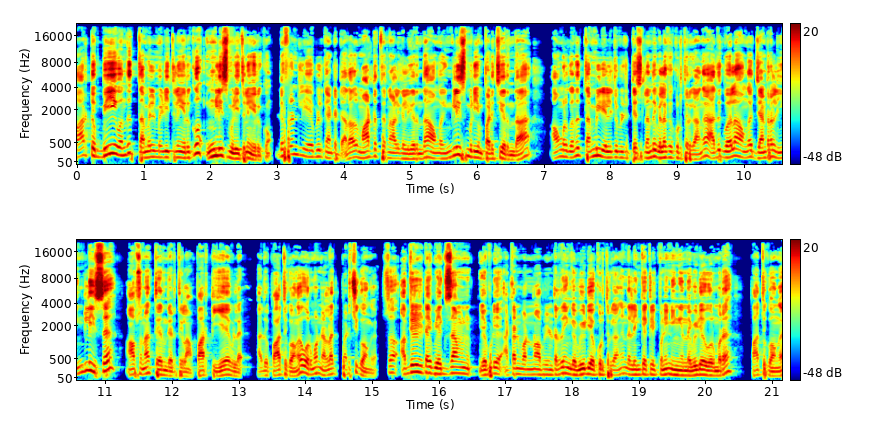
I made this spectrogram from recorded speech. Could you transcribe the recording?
பார்ட் பி வந்து தமிழ் மீடியத்திலையும் இருக்கும் இங்கிலீஷ் மீடியத்திலையும் இருக்கும். டிஃப்ரெண்ட்லி ஏபிள் கேண்டிடேட் அதாவது மாற்றுத்திறனாளிகள் இருந்தால் அவங்க இங்கிலீஷ் மீடியம் படிச்சு இருந்தால் அவங்களுக்கு வந்து தமிழ் எலிஜிபிலிட்டி டெஸ்ட்லேருந்து விலக்கு கொடுத்துருக்காங்க. அதுக்கு பதிலாக அவங்க ஜென்ரல் இங்கிலீஷை ஆப்ஷனாக தேர்ந்தெடுத்துக்கலாம். பார்ட் ஏவில் அது பார்த்துக்கோங்க. ஒரு முறை நல்லா படிச்சுக்கோங்க. ஸோ அப்ஜெக்டிவ் டைப் எக்ஸாம் எப்படி அட்டன் பண்ணணும் அப்படின்றது இங்கே வீடியோ கொடுத்துருக்காங்க. இந்த லிங்கை கிளிக் பண்ணி நீங்கள் இந்த வீடியோ ஒரு முறை பார்த்துக்கோங்க.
